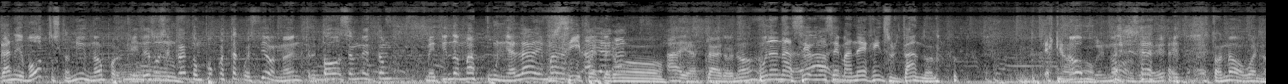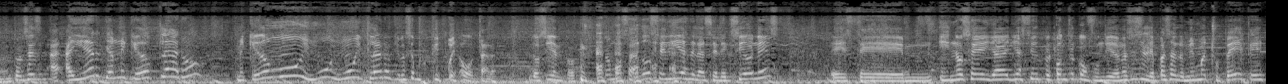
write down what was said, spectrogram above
gane votos también, ¿no? Porque de eso Mm. se trata un poco esta cuestión, ¿no? Entre todos se están metiendo más puñaladas, más. Sí, pues, ya, pero- Ah, ya, claro, ¿no? Una nación Ah, no se maneja insultando, ¿no? Es que no, pues no, o sea, esto, no, bueno. Entonces, ayer ya me quedó claro, me quedó muy, muy, muy claro que no sé por qué voy a votar. Lo siento. Estamos a 12 días de las elecciones. Este, y no sé, ya, ya estoy recontra confundido. No sé si le pasa lo mismo a Chupete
